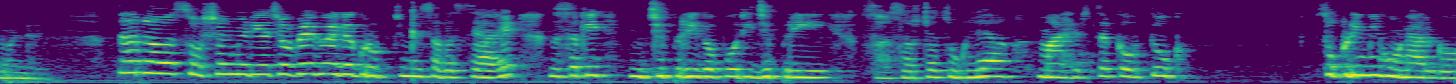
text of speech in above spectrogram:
मंडळी. तर सोशल मीडियाच्या वेगवेगळ्या ग्रुपची मी सदस्य आहे. जसं की झिपरी गपोरी झिपरी सासरच्या चुगल्या माहेरचं कौतुक सुकडी मी होणार ग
